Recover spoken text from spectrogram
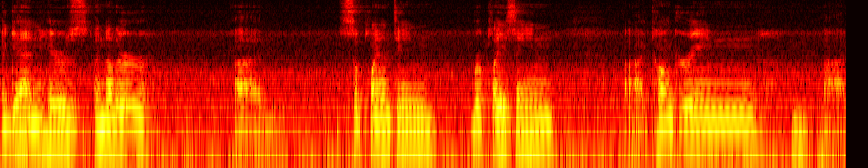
again, here's another uh, supplanting, replacing, uh, conquering, uh,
